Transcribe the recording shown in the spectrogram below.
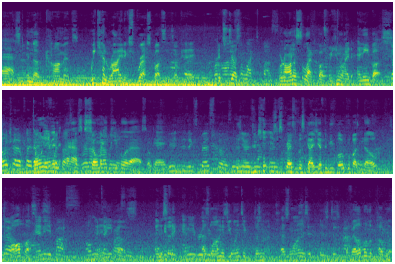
ask in the comments, we can ride express buses, okay? it's just select bus. we're on a select bus. We can ride any bus. Don't try to play that Don't game even with us, 'cause ask. we're not So many people it. have asked, okay? This is express bus. This is You can't use express express bus, guys. You have to be local bus. No, this is No, all buses. Any bus. Only Any take bus. buses. And it says any route as long as you only take doesn't as long as it is available to the public.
